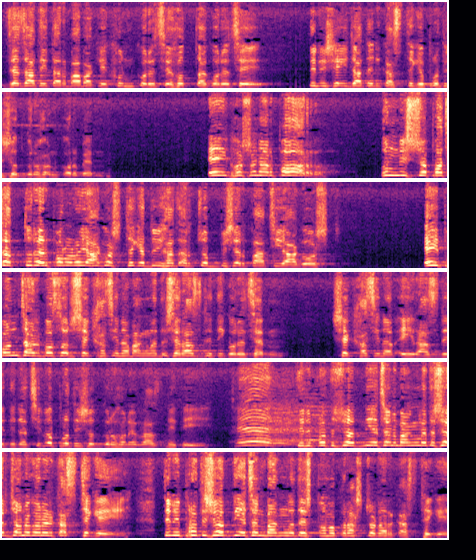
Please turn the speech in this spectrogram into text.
যে জাতি তার বাবাকে খুন করেছে, হত্যা করেছে, তিনি সেই জাতির কাছ থেকে প্রতিশোধ গ্রহণ করবেন। এই ঘোষণার পর উনিশশো পঁচাত্তরের পনেরোই আগস্ট থেকে দুই হাজার চব্বিশের পাঁচই আগস্ট এই পঞ্চাশ বছর শেখ হাসিনা বাংলাদেশে রাজনীতি করেছেন। শেখ হাসিনার এই রাজনীতিটা ছিল প্রতিশোধ গ্রহণের রাজনীতি। তিনি প্রতিশোধ নিয়েছেন বাংলাদেশের জনগণের কাছ থেকে। তিনি প্রতিশোধ নিয়েছেন বাংলাদেশ নামক রাষ্ট্রটার কাছ থেকে।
